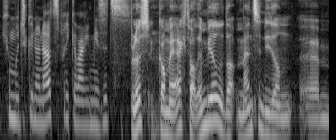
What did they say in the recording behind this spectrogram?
je moet je kunnen uitspreken waar je mee zit. Plus, ik kan me echt wel inbeelden dat mensen die dan ehm,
